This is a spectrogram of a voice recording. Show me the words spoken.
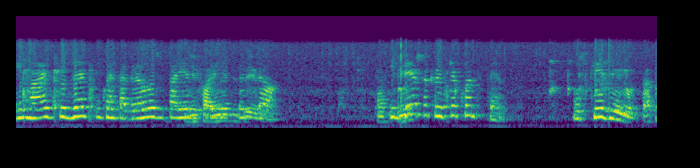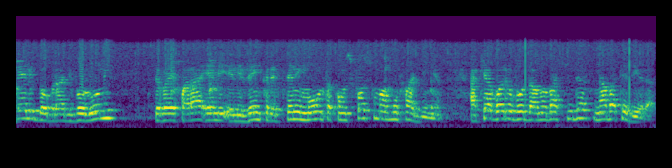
E mais 250 gramas de farinha De de, farinha de trigo. especial. E deixa crescer quanto tempo? Uns 15 minutos. Até ele dobrar de volume, você vai reparar, ele, ele vem crescendo e monta como se fosse uma almofadinha. Aqui agora eu vou dar uma batida na batedeira.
